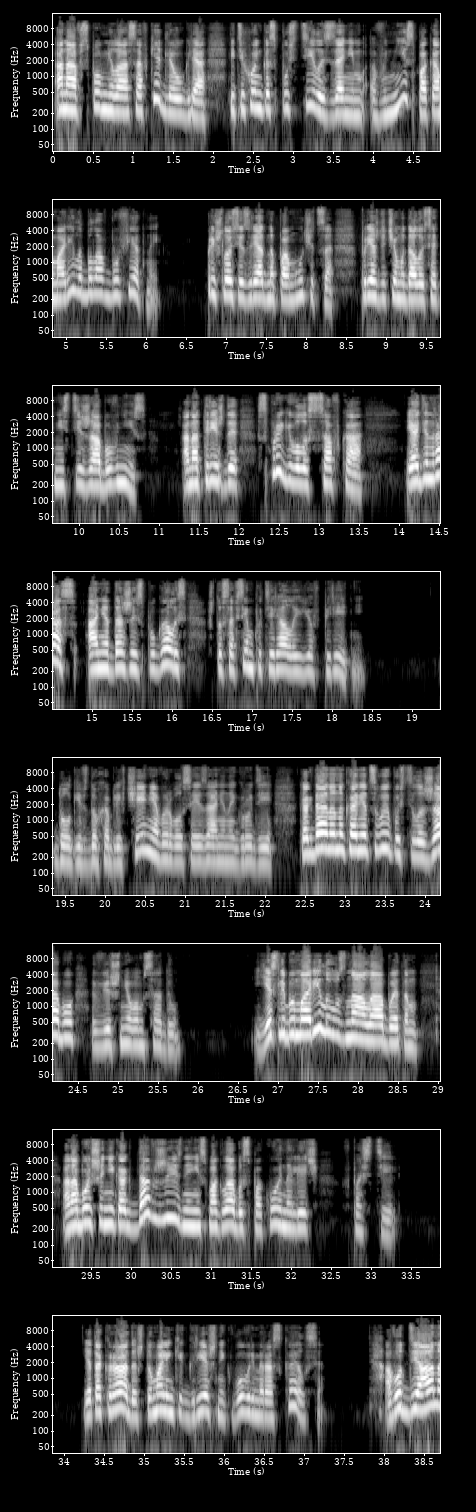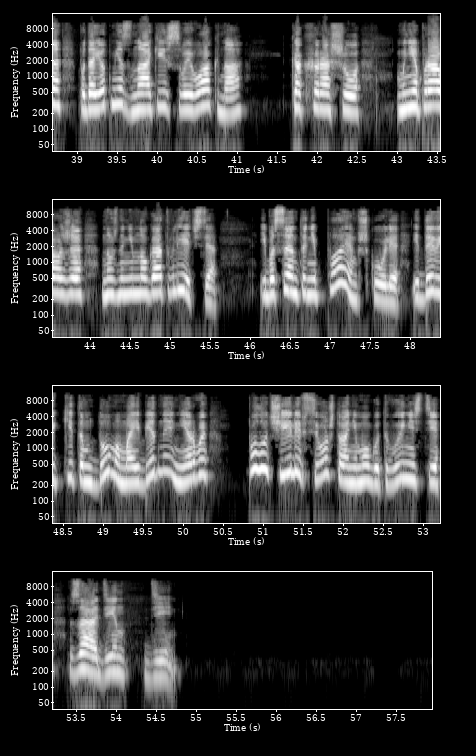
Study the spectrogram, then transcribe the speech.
Она вспомнила о совке для угля и тихонько спустилась за ним вниз, пока Марила была в буфетной. Пришлось изрядно помучиться, прежде чем удалось отнести жабу вниз. Она трижды спрыгивала с совка — и один раз Аня даже испугалась, что совсем потеряла ее в передней. Долгий вздох облегчения вырвался из Аниной груди, когда она, наконец, выпустила жабу в вишневом саду. Если бы Марила узнала об этом, она больше никогда в жизни не смогла бы спокойно лечь в постель. Я так рада, что маленький грешник вовремя раскаялся. А вот Диана подает мне знаки из своего окна. Как хорошо! Мне, право же, нужно немного отвлечься, ибо с Энтони Паем в школе и Дэви Китом дома мои бедные нервы получили все, что они могут вынести за один день.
